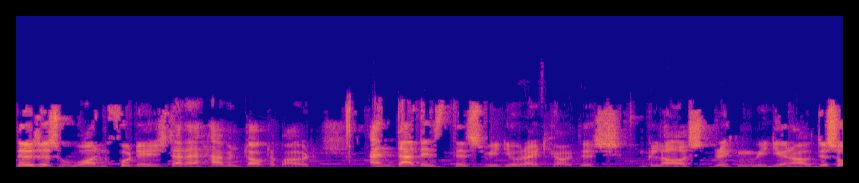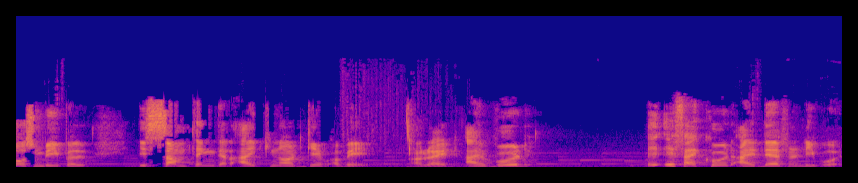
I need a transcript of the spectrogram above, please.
there's this one footage that I haven't talked about and that is this video right here this glass breaking video. Now this awesome people is something that I cannot give away alright I would if I could, I definitely would,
